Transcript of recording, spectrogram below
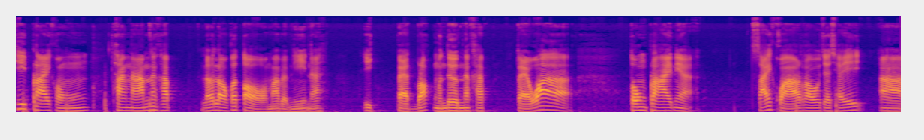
ที่ปลายของทางน้ำนะครับ แล้วเราก็ต่อมาแบบนี้นะ อีก 8 บล็อกเหมือนเดิมนะครับ แต่ว่าตรงปลายเนี่ย ซ้ายขวาเราจะใช้อ่า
